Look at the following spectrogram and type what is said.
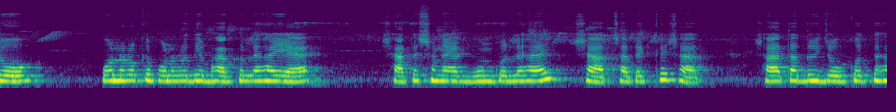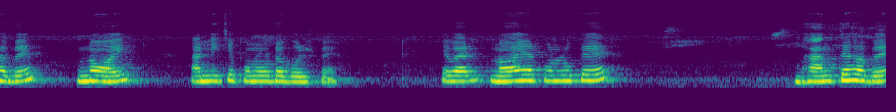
যোগ পনেরোকে পনেরো দিয়ে ভাগ করলে হয় এক। সাতের সঙ্গে এক গুণ করলে হয় সাত সাত একে সাত। সাত আর দুই যোগ করতে হবে নয়, আর নিচে পনেরোটা বসবে। এবার নয় আর পনেরোকে ভাঙতে হবে।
